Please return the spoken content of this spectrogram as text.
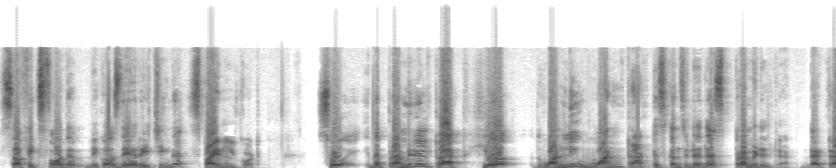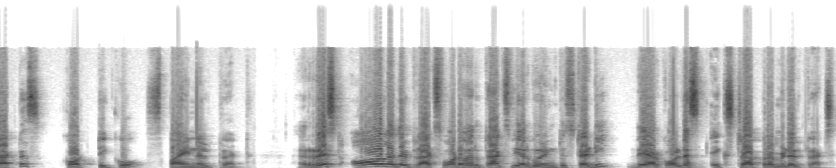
suffix for them because they are reaching the spinal cord. So, the pyramidal tract here only one tract is considered as pyramidal tract. That tract is corticospinal tract. Rest all other tracts, whatever tracts we are going to study, they are called as extra extrapyramidal tracts.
